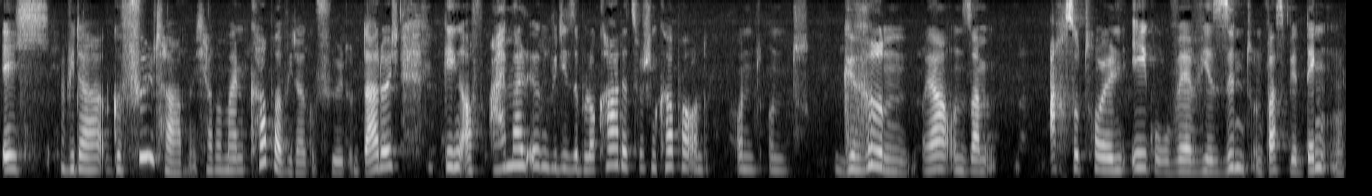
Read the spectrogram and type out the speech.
ich wieder gefühlt habe. Ich habe meinen Körper wieder gefühlt. Und dadurch ging auf einmal irgendwie diese Blockade zwischen Körper und, und, und Gehirn, ja, unserem ach so tollen Ego, wer wir sind und was wir denken,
